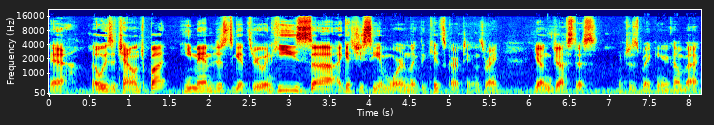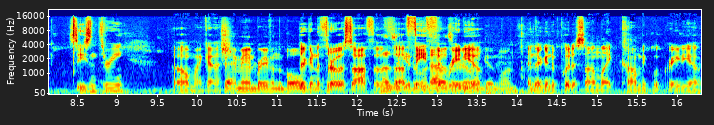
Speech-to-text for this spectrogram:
yeah, always a challenge. But he manages to get through, and he's uh, I guess you see him more in like the kids' cartoons, right? Young Justice, which is making a comeback, season three. Oh my gosh, Batman Brave and the Bold. they're gonna throw us off That was of a uh, Faith one. that was Radio, a really good one. and they're gonna put us on like comic book radio.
